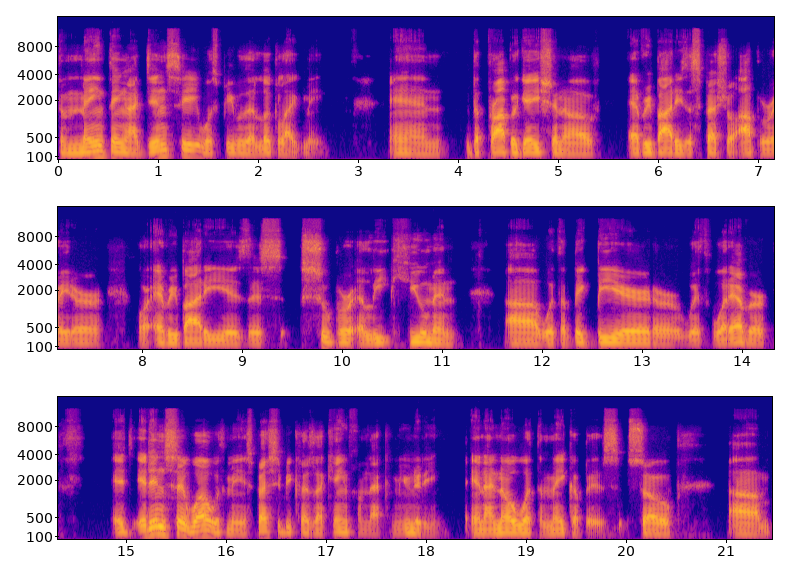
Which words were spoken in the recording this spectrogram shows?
the main thing I didn't see was people that looked like me. And the propagation of everybody's a special operator or everybody is this super elite human uh, with a big beard or with whatever. It, it didn't sit well with me, especially because I came from that community and I know what the makeup is. So um,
